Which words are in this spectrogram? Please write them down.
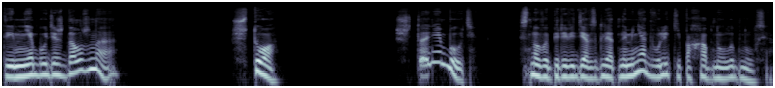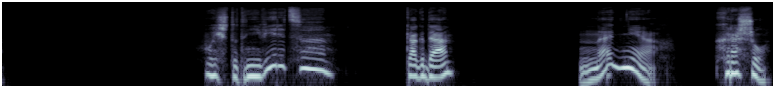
ты мне будешь должна». «Что?» «Что-нибудь», — снова переведя взгляд на меня, двуликий похабно улыбнулся. «Ой, что-то не верится. Когда?» «На днях». «Хорошо.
